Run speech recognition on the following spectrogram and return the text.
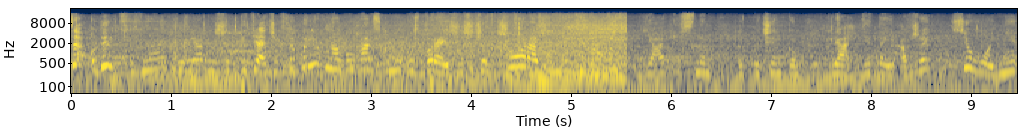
Це один з найпопулярніших дитячих таборів на болгарському узбережжі. Ще вчора він був відомий якісним відпочинком для дітей. А вже сьогодні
